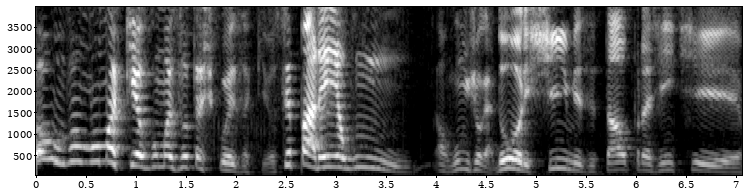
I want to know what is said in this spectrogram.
Vamos, vamos, vamos aqui algumas outras coisas aqui. Eu separei algum, alguns jogadores, times e tal pra gente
